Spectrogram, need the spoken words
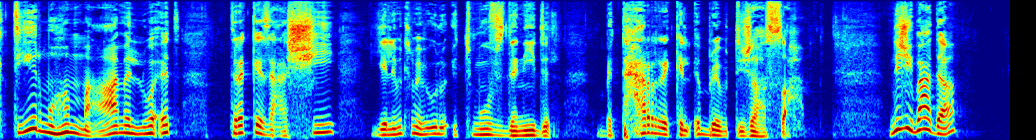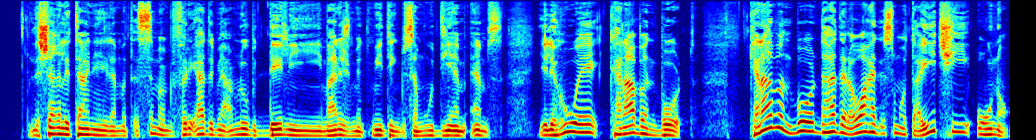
كتير مهم عامل الوقت تركز على الشيء يلي مثل ما بيقولوا it moves the needle بتحرك الإبرة باتجاه الصح. نجي بعدها لشغلة تانية لما تقسمها بالفريق هذا بيعملوه بال daily management meeting بسموه DMMs يلي هو Kanban board Kanban board هذا لواحد اسمه تايتشي اونو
